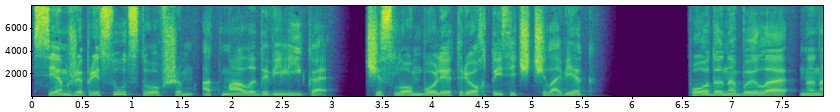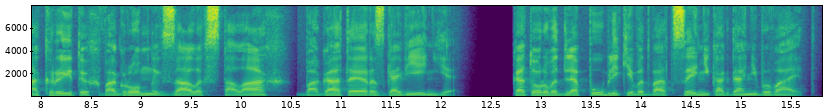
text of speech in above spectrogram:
Всем же присутствовавшим от мала до велика, числом более трех тысяч человек, подано было на накрытых в огромных залах столах богатое разговенье, которого для публики во дворце никогда не бывает –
